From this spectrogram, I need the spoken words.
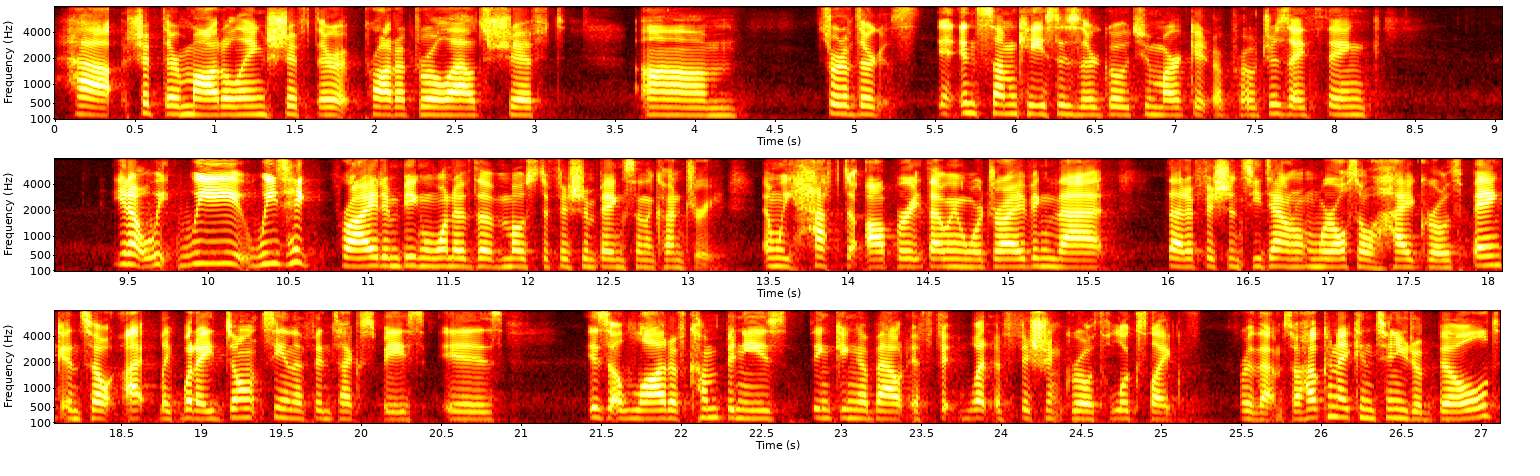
how, shift their modeling, shift their product rollouts, shift um, sort of their in some cases their go-to market approaches. I think you know, we, we, we take pride in being one of the most efficient banks in the country, and we have to operate that way. And we're driving that that efficiency down. And we're also a high growth bank. And so, I, like, what I don't see in the fintech space is is a lot of companies thinking about if, what efficient growth looks like for them. So, how can I continue to build,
